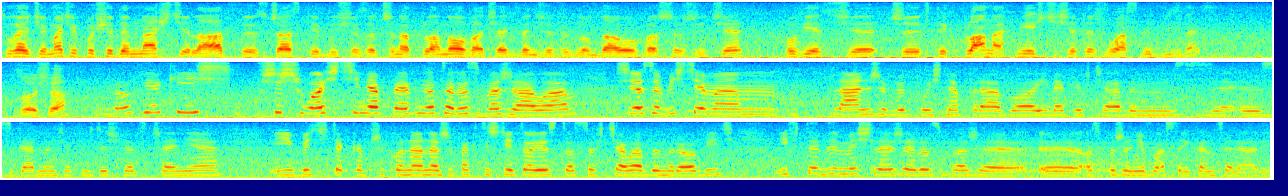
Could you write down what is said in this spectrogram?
Słuchajcie, macie po 17 lat, to jest czas, kiedy się zaczyna planować, jak będzie wyglądało Wasze życie. Powiedzcie, czy w tych planach mieści się też własny biznes? Zosia? No w jakiejś przyszłości na pewno to rozważałam. Czyli osobiście mam plan, żeby pójść na prawo i najpierw chciałabym z, zgarnąć jakieś doświadczenie i być taka przekonana, że faktycznie to jest to, co chciałabym robić i wtedy myślę, że rozważę e, otworzenie własnej kancelarii.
